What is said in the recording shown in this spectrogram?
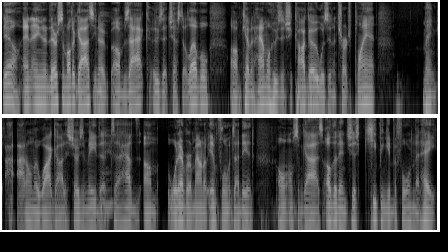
Yeah, and and you know, there's some other guys. You know, um, Zach, who's at Chestnut Level, um, Kevin Hamill, who's in Chicago, was in a church plant. man, I, I don't know why God has chosen me to, to have um, whatever amount of influence I did on, on some guys, other than just keeping it before them that, hey,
